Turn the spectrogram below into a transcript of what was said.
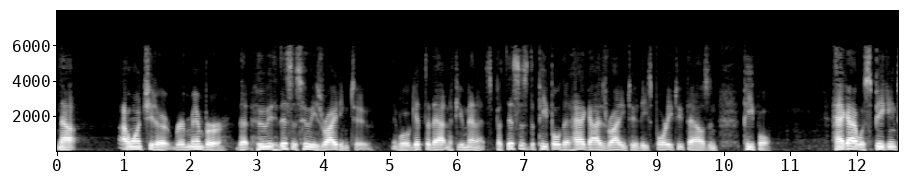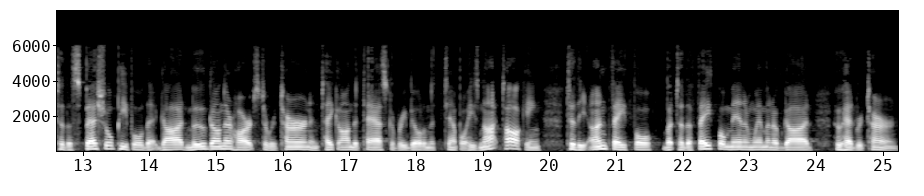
Now, I want you to remember that who this is who he's writing to. We'll get to that in a few minutes. But this is the people that Haggai is writing to, these 42,000 people. Haggai was speaking to the special people that God moved on their hearts to return and take on the task of rebuilding the temple. He's not talking to the unfaithful, but to the faithful men and women of God who had returned.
